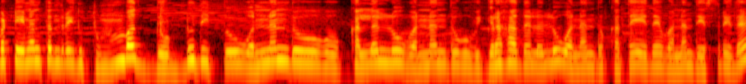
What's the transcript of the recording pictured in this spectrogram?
ಬಟ್ ಏನಂತಂದರೆ ಇದು ತುಂಬ ದೊಡ್ಡದಿತ್ತು. ಒಂದೊಂದು ಕಲ್ಲಲ್ಲೂ, ಒಂದೊಂದು ವಿಗ್ರಹದಲ್ಲೂ ಒಂದೊಂದು ಕತೆ ಇದೆ, ಒಂದೊಂದು ಹೆಸರಿದೆ.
